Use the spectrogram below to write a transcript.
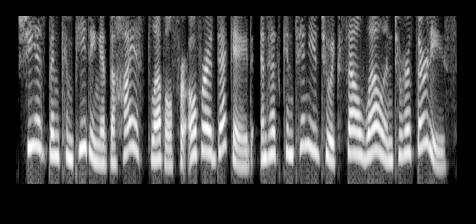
She has been competing at the highest level for over a decade and has continued to excel well into her 30s.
